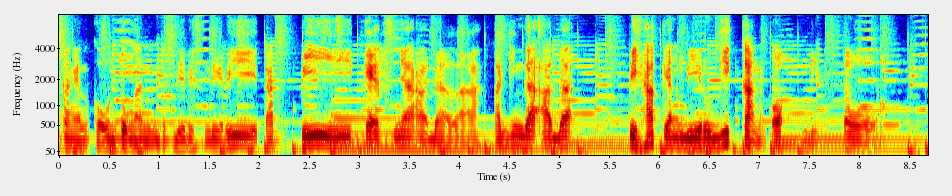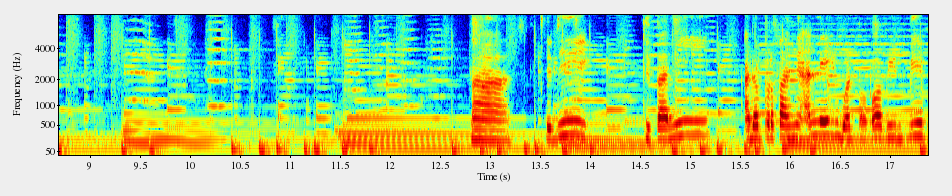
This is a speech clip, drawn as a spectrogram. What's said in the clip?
pengen keuntungan untuk diri sendiri tapi case-nya adalah lagi nggak ada pihak yang dirugikan kok gitu Nah, jadi kita nih ada pertanyaan nih buat Papa Bim Bim.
